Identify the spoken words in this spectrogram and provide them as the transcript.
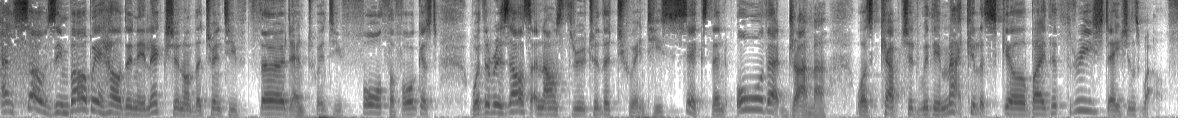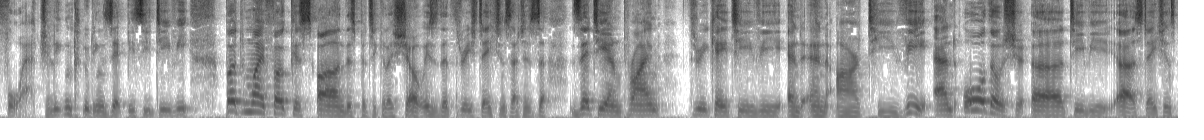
And so, Zimbabwe held an election on the 23rd and 24th of August, with the results announced through to the 26th. And all that drama was captured with immaculate skill by the three stations, well, four actually, including ZBC TV. But my focus on this particular show is the three stations such as ZTN Prime, 3K TV and NRTV. And all those uh, TV uh, stations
